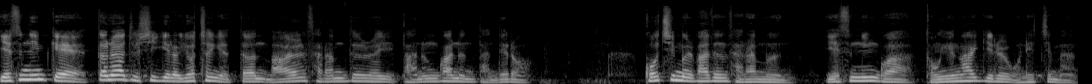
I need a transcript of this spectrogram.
예수님께 떠나주시기를 요청했던 마을 사람들의 반응과는 반대로 고침을 받은 사람은 예수님과 동행하기를 원했지만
